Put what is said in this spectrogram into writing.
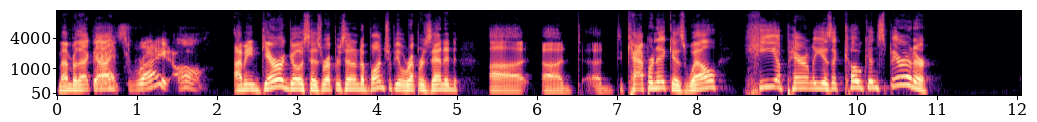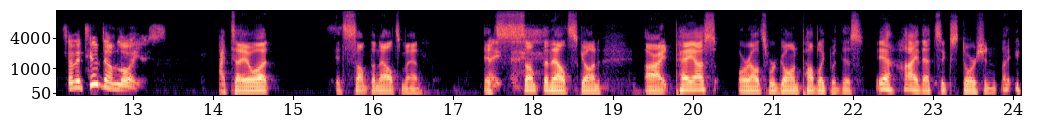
Remember that guy? That's right. Oh, I mean, Geragos has represented a bunch of people. Represented uh, uh, uh, Kaepernick as well. He apparently is a co-conspirator. so the two dumb lawyers. I tell you what, it's something else, man. It's I- something else going. All right, pay us or else we're going public with this. Yeah, hi, that's extortion. Like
